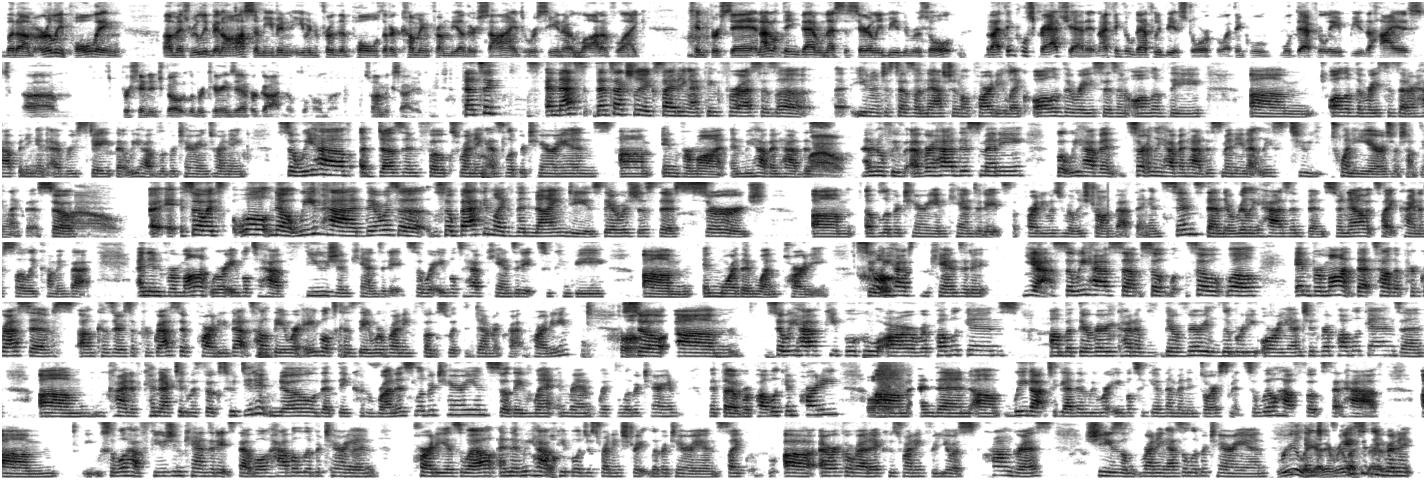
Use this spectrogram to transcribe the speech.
But um, early polling um, has really been awesome, even even for the polls that are coming from the other sides. We're seeing a lot of like 10%. And I don't think that'll necessarily be the result, but I think we'll scratch at it. And I think it'll definitely be historical. I think we'll we'll definitely be the highest um, percentage vote libertarians ever got in Oklahoma. So I'm excited. That's a, and that's that's actually exciting. I think for us as a you know just as a national party, like all of the races and all of the um, all of the races that are happening in every state that we have libertarians running. So we have a dozen folks running as libertarians um, in Vermont, and we haven't had this. Wow. I don't know if we've ever had this many, but we haven't certainly haven't had this many in at least two, 20 years or something like this. So. Wow. Uh, so it's well no we've had there was a so back in like the 90s there was just this surge um, of libertarian candidates. The party was really strong that thing. And since then, there really hasn't been. So now it's like kind of slowly coming back. And in Vermont, we're able to have fusion candidates. So we're able to have candidates who can be um, in more than one party. So we have some candidate. Yeah. So we have some. So, so, well, in Vermont, that's how the progressives, because um, there's a progressive party, that's how they were able to, because they were running folks with the Democrat Party. Huh. So, um, so we have people who are Republicans, um, but they're very kind of they're very liberty oriented Republicans, and um, we kind of connected with folks who didn't know that they could run as libertarians, so they went and ran with the libertarian with the Republican Party. Um, and then um, we got together and we were able to give them an endorsement. So we'll have folks that have, um, so we'll have fusion candidates that will have a Libertarian right. Party as well. And then we have oh. people just running straight Libertarians, like uh, Ericka Redic, who's running for U.S. Congress. She's running as a Libertarian. Really? I didn't realize basically that. running.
